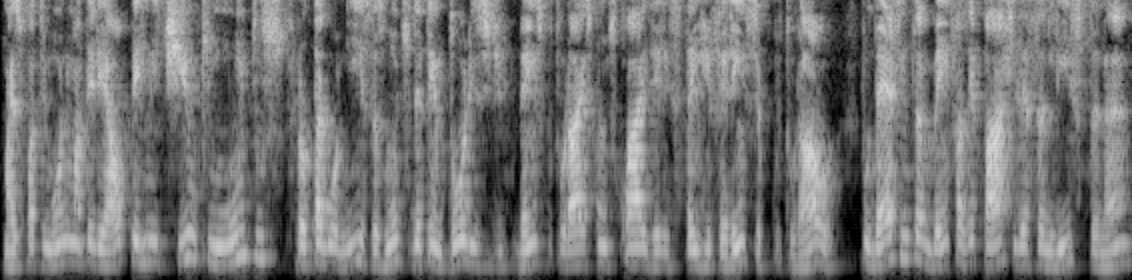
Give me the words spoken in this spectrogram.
mas o patrimônio material permitiu que muitos protagonistas, muitos detentores de bens culturais com os quais eles têm referência cultural, pudessem também fazer parte dessa lista né,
